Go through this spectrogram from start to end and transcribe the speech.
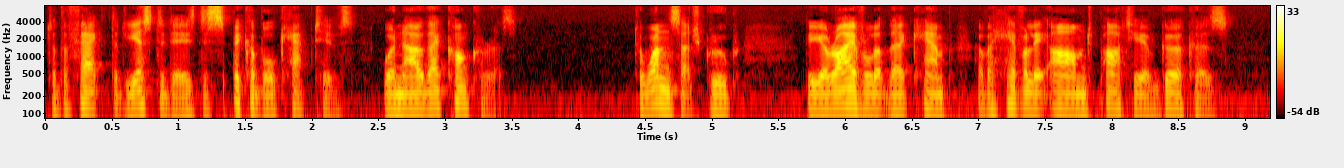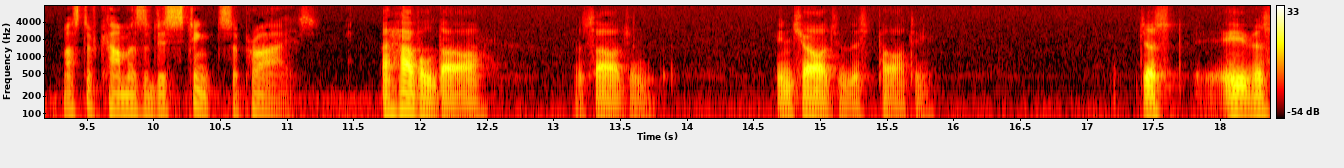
to the fact that yesterday's despicable captives were now their conquerors. To one such group, the arrival at their camp of a heavily armed party of Gurkhas must have come as a distinct surprise. A havildar, a sergeant, in charge of this party, just he was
